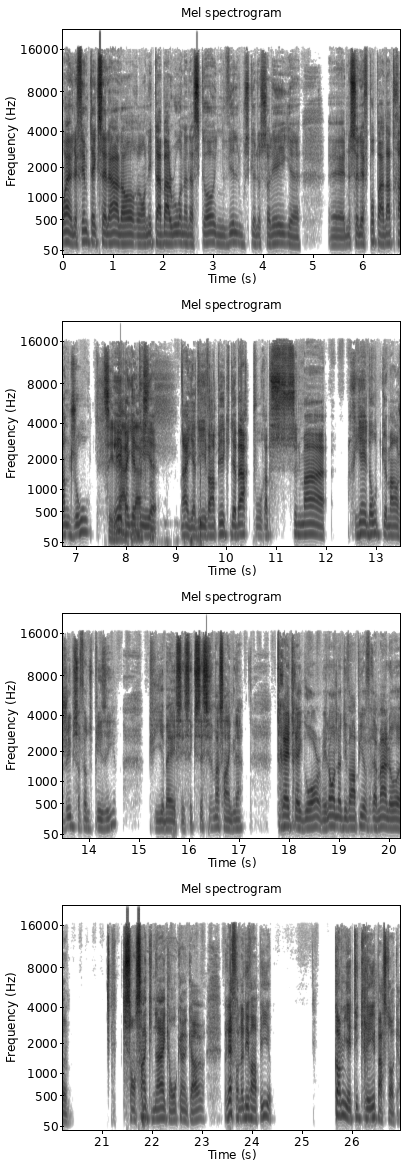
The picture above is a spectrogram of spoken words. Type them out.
ouais. le film est excellent. Alors, on est à Barrow, en Alaska, une ville où que le soleil euh, euh, ne se lève pas pendant 30 jours. C'est Et ben, il y, a des, euh, y a des vampires qui débarquent pour absolument rien d'autre que manger et se faire du plaisir. Puis, eh ben, c'est excessivement sanglant. Très, très gore. Mais là, on a des vampires vraiment là, qui sont sanguinaires, qui n'ont aucun cœur. Bref, on a des vampires comme il a été créé par Stalker.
